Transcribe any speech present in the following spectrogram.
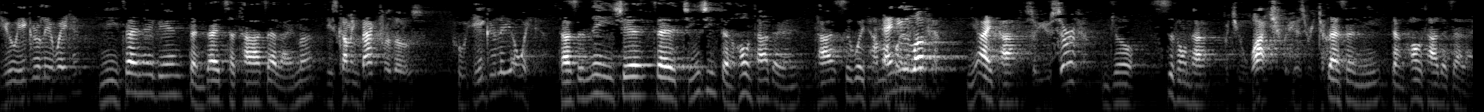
Do you eagerly await him? 你在那边等待着他再来吗？ He's coming back for those who eagerly await him. 他是那一些在警醒等候他的人，他是为他们 And 回 you 来。 love him, 你爱他， so you serve him, 你就侍奉他， but you watch for his return. 但是你等候他的再来。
